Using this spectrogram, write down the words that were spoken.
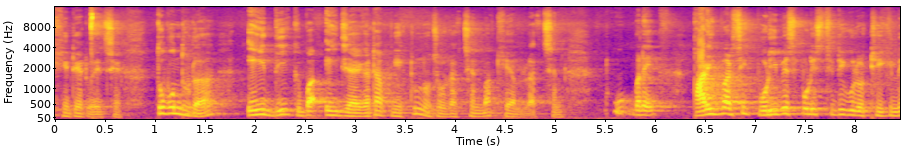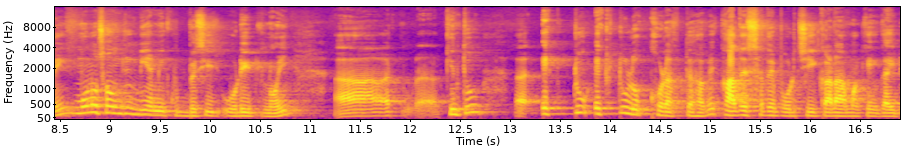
ঘেঁটে রয়েছে। তো বন্ধুরা, এই দিক বা এই জায়গাটা আপনি একটু নজর রাখছেন বা খেয়াল রাখছেন। মানে পারিপার্শ্বিক পরিবেশ পরিস্থিতিগুলো ঠিক নেই, মনোসংযোগ নিয়ে আমি খুব বেশি অডিট নই। কিন্তু একটু একটু লক্ষ্য রাখতে হবে, কাদের সাথে পড়ছি, কারা আমাকে গাইড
